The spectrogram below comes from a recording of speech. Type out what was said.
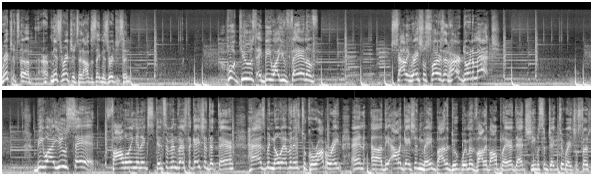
Richards, uh, Miss Richardson, I'll just say Miss Richardson, who accused a BYU fan of shouting racial slurs at her during the match. BYU said following an extensive investigation that there has been no evidence to corroborate and uh, the allegation made by the Duke women's volleyball player that she was subjected to racial slurs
